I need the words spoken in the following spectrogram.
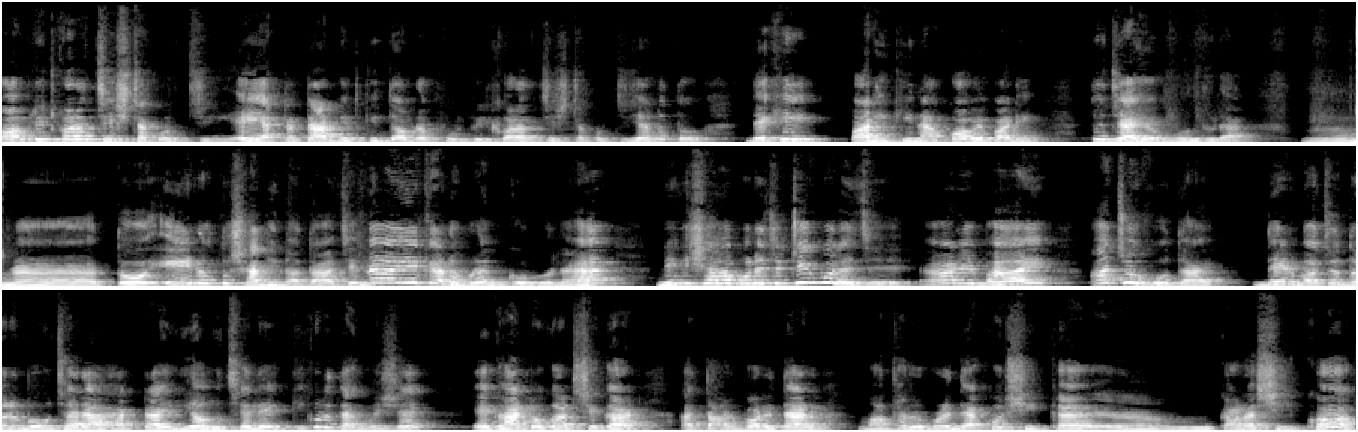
কমপ্লিট করার চেষ্টা করছি। এই একটা টার্গেট কিন্তু আমরা ফুলফিল করার চেষ্টা করছি, জানো তো? দেখি পারি কি না, কবে পারি? তো যাই হোক বন্ধুরা তো এরও তো স্বাধীনতা আছে। না, এ কেন প্রেম করব না হ্যাঁ? নিনি সাহা বলেছে, ঠিক বলেছে। আরে ভাই আছো কোথায়? দেড় বছর ধরে বউ ছাড়া একটা ইয়ং ছেলে কি করে থাকবে সে? এ ঘাট, ও ঘাট, সে ঘাট। আর তারপরে তার মাথার উপরে দেখো শিক্ষা কারা শিক্ষক?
